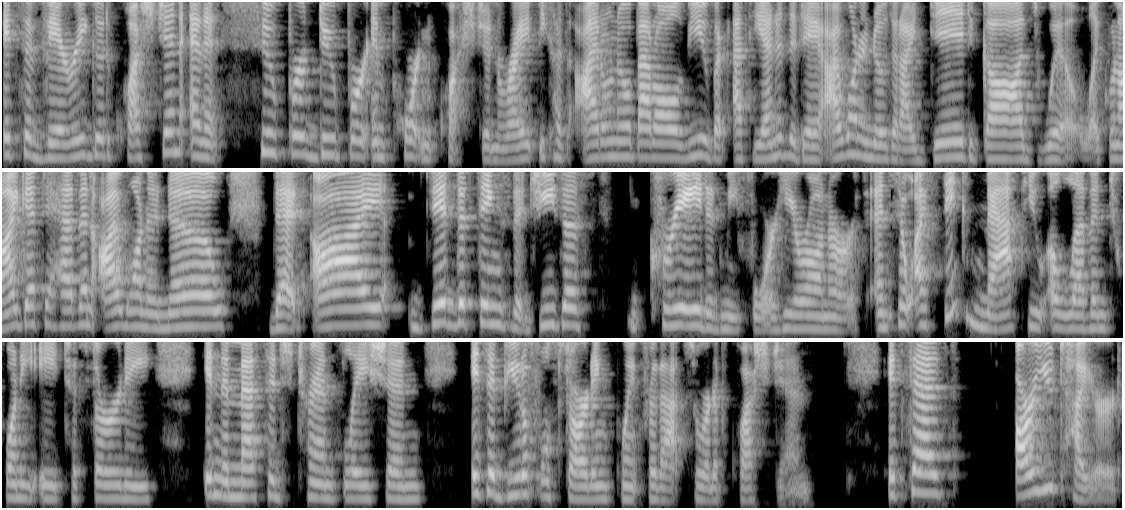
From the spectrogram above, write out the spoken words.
It's a very good question and it's super duper important question, right? Because I don't know about all of you, but at the end of the day, I want to know that I did God's will. Like when I get to heaven, I want to know that I did the things that Jesus created me for here on earth. And so I think Matthew 11, 28 to 30 in the message translation is a beautiful starting point for that sort of question. It says, Are you tired?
